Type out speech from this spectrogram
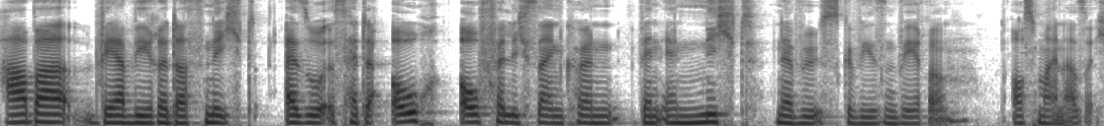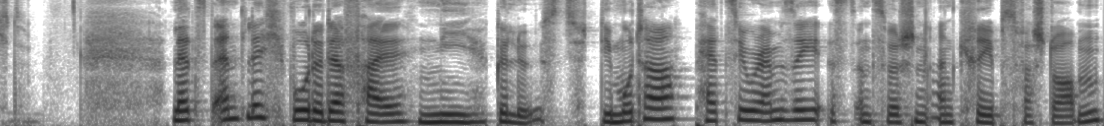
Aber wer wäre das nicht? Also es hätte auch auffällig sein können, wenn er nicht nervös gewesen wäre aus meiner Sicht. Letztendlich wurde der Fall nie gelöst. Die Mutter, Patsy Ramsey, ist inzwischen an Krebs verstorben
